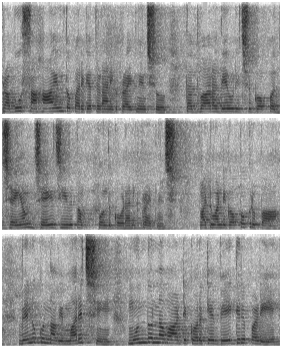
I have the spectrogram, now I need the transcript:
ప్రభు సహాయంతో పరిగెత్తడానికి ప్రయత్నించు. తద్వారా దేవుడిచ్చి గొప్ప జయం జయ జీవితం పొందుకోవడానికి ప్రయత్నించు. అటువంటి గొప్ప కృప వెనుకున్నవి మరిచి ముందున్న వాటి కొరకే వేగిరిపడి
